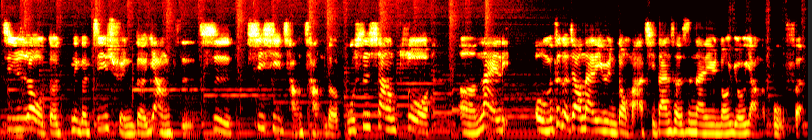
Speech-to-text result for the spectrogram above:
肌肉的那个肌群的样子是细细长长的，不是像做呃耐力。我们这个叫耐力运动嘛，骑单车是耐力运动有氧的部分。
